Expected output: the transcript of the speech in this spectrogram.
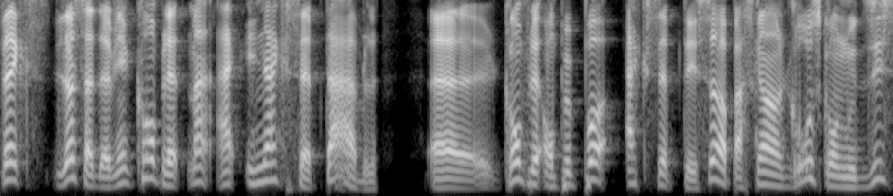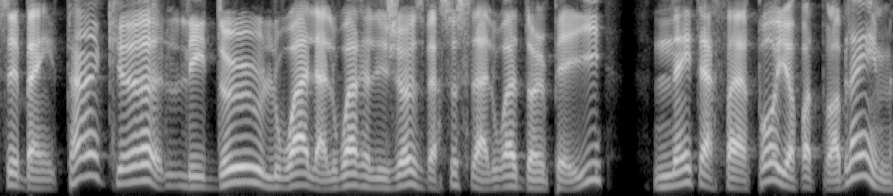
Fait que là, ça devient complètement inacceptable. Euh, on ne peut pas accepter ça parce qu'en gros, ce qu'on nous dit, c'est ben tant que les deux lois, la loi religieuse versus la loi d'un pays, n'interfèrent pas, il n'y a pas de problème.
